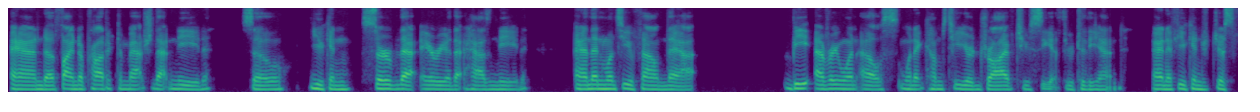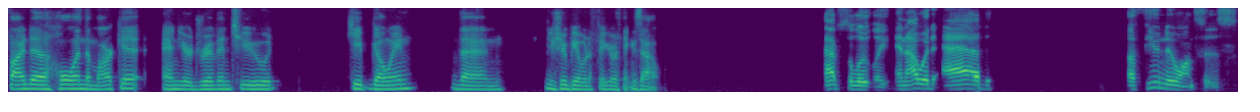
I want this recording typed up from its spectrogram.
and uh, find a product to match that need so you can serve that area that has need and then once you've found that beat everyone else when it comes to your drive to see it through to the end and if you can just find a hole in the market and you're driven to keep going then you should be able to figure things out Absolutely. And I would add a few nuances.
